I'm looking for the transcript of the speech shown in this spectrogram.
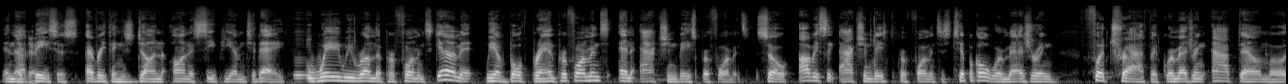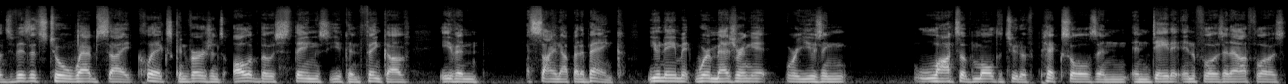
in that okay. basis. Everything's done on a CPM today. The way we run the performance gamut, we have both brand performance and action based performance. So obviously action based performance is typical. We're measuring foot traffic. We're measuring app downloads, visits to a website, clicks, conversions, all of those things you can think of, even a sign up at a bank. You name it, we're measuring it. We're using lots of multitude of pixels and, and data inflows and outflows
